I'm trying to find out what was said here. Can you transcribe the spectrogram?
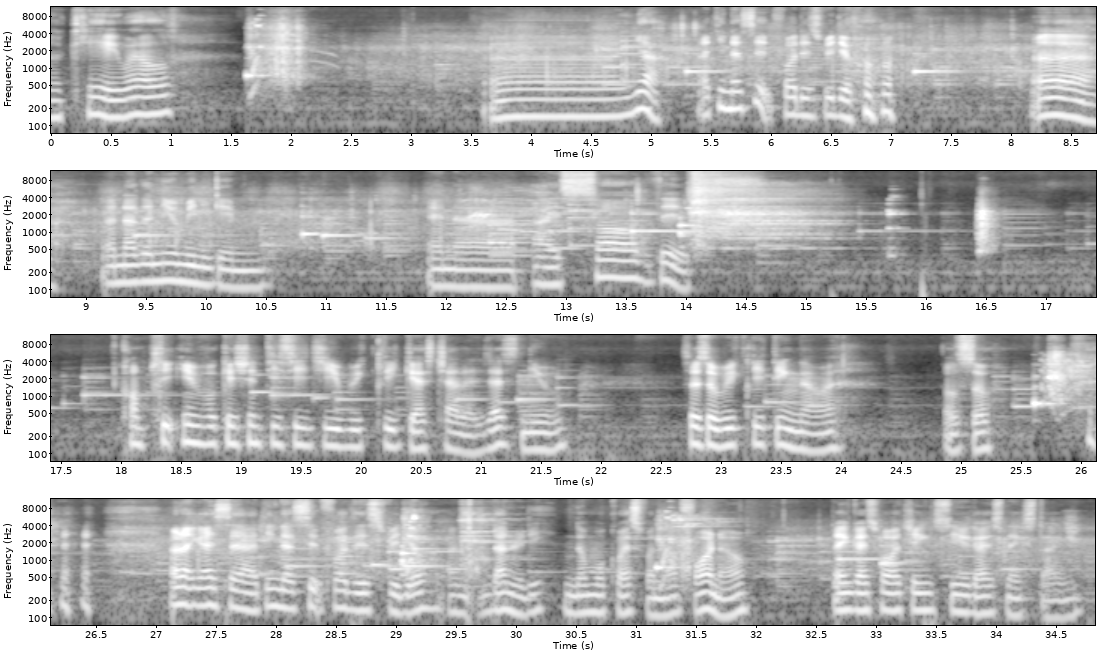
Okay, well. Uh, yeah, I think that's it for this video. uh, another new mini game, and uh, I saw this. Complete Invocation TCG Weekly Guest Challenge. That's new. So it's a weekly thing now, eh? Also. Alright guys, uh, I think that's it for this video. I'm done really. No more quests for now. For now. Thank you guys for watching. See you guys next time.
